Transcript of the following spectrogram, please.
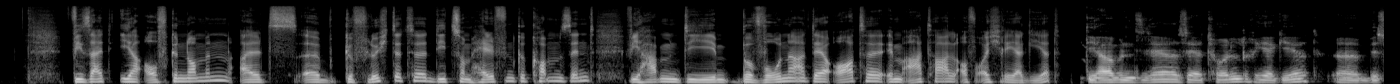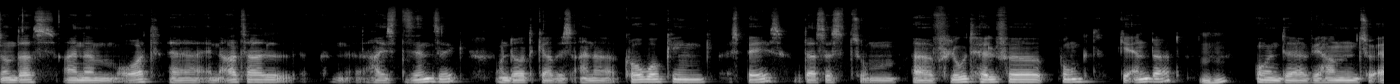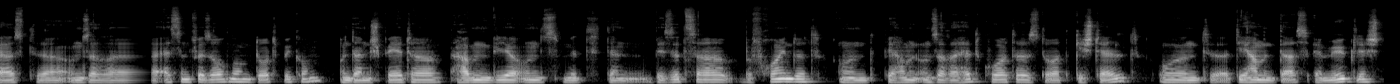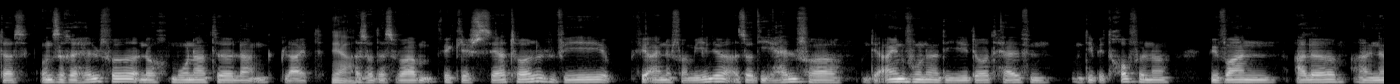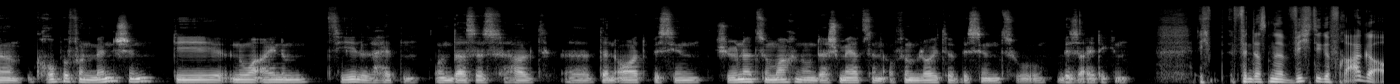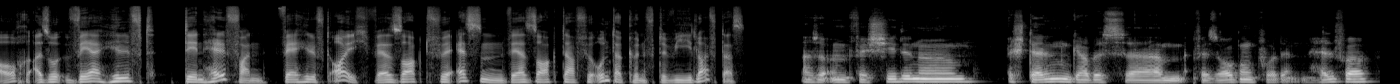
Wie seid ihr aufgenommen als äh, Geflüchtete, die zum Helfen gekommen sind? Wie haben die Bewohner der Orte im Ahrtal auf euch reagiert? Die haben sehr, sehr toll reagiert. Äh, besonders einem Ort äh, in Ahrtal äh, heißt Sensig. Und dort gab es eine Coworking Space. Das ist zum äh, Fluthilfepunkt geändert. Mhm. Und äh, wir haben zuerst äh, unsere Essenversorgung dort bekommen und dann später haben wir uns mit den Besitzer befreundet und wir haben unsere Headquarters dort gestellt und äh, die haben das ermöglicht, dass unsere Hilfe noch monatelang bleibt. Ja. Also das war wirklich sehr toll, wie für eine Familie. Also die Helfer und die Einwohner, die dort helfen und die Betroffenen wir waren alle eine Gruppe von Menschen, die nur einem Ziel hätten. Und das ist halt äh, den Ort ein bisschen schöner zu machen und der Schmerzen auf den Leute ein bisschen zu beseitigen. Ich finde das eine wichtige Frage auch. Also wer hilft den Helfern? Wer hilft euch? Wer sorgt für Essen? Wer sorgt da für Unterkünfte? Wie läuft das? Also in verschiedenen Stellen gab es ähm, Versorgung für den Helfer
